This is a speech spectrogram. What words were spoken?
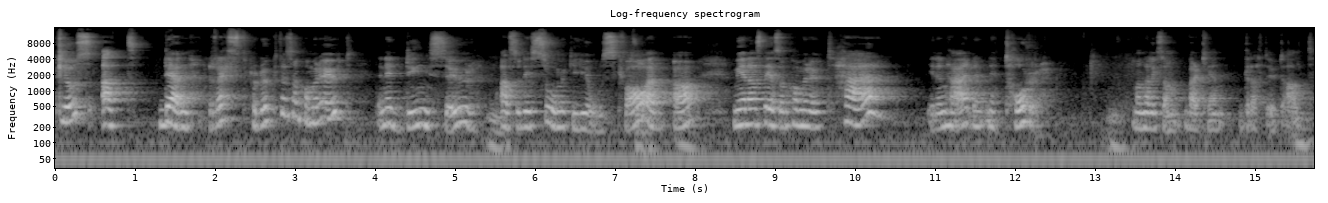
Plus att den restprodukten som kommer ut, den är dyngsur. Alltså det är så mycket juice kvar. Ja. Medan det som kommer ut här, i den här, den är torr. Man har liksom verkligen dratt ut allt.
